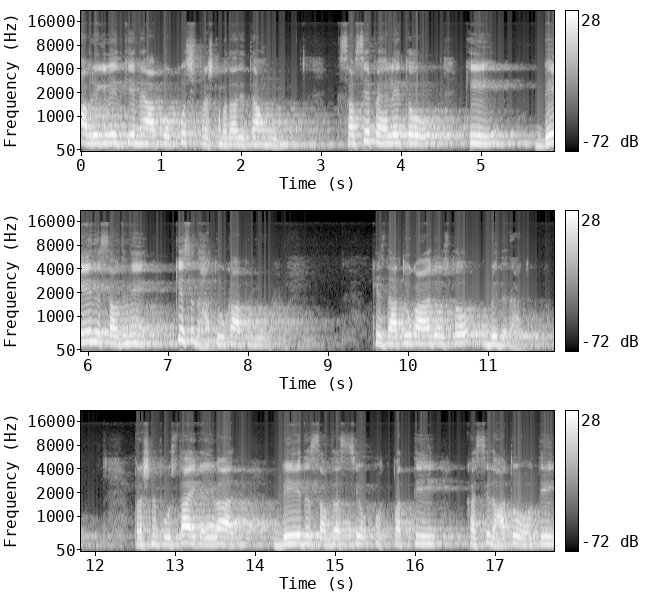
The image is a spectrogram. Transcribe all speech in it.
अब ऋग्वेद के मैं आपको कुछ प्रश्न बता देता हूँ। सबसे पहले तो कि वेद शब्द में किस धातु का प्रयोग हुआ है? किस धातु का है दोस्तों? विद धातु। प्रश्न पूछता है कई बार, वेद शब्द से उत्पत्ति कस्य धातु होती,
